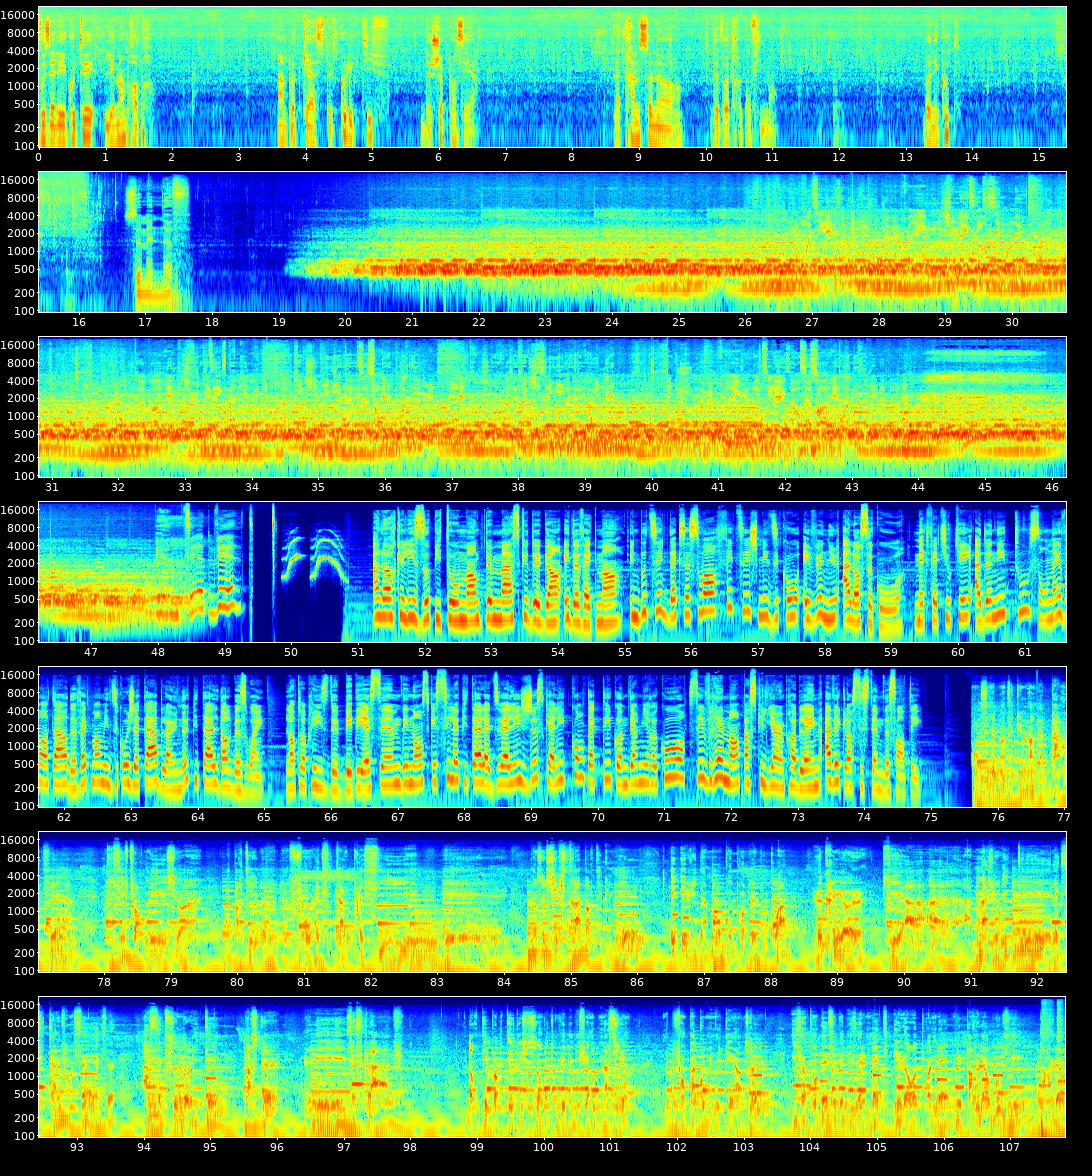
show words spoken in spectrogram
Vous allez écouter Les Mains Propres, un podcast collectif de choc.ca. La trame sonore de votre confinement. Bonne écoute. Semaine 9. Alors que les hôpitaux manquent de masques, de gants et de vêtements, une boutique d'accessoires fétiches médicaux est venue à leur secours. Medfet a donné tout son inventaire de vêtements médicaux jetables à un hôpital dans le besoin. L'entreprise de BDSM dénonce que si l'hôpital a dû aller jusqu'à les contacter comme dernier recours, c'est vraiment parce qu'il y a un problème avec leur système de santé. On sait maintenant que c'est une langue entière qui s'est formée sur un- à partir d'un fond lexical précis et, dans un substrat particulier. Et évidemment, on comprend bien pourquoi le créole, qui est à, majorité lexicale française, a cette sonorité parce que les esclaves donc déportés qui se sont retrouvés de différentes nations, ne pouvant pas communiquer entre eux, ils entendaient ce que disait le maître, ils le reprenaient, mais par leur gosier, par leur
